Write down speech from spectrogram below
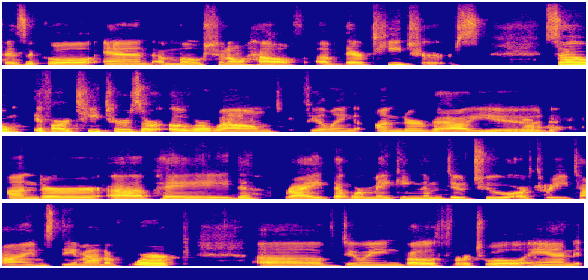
physical and emotional health of their teachers. So if our teachers are overwhelmed, feeling undervalued, underpaid, uh, right, that we're making them do two or three times the amount of work of doing both virtual and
